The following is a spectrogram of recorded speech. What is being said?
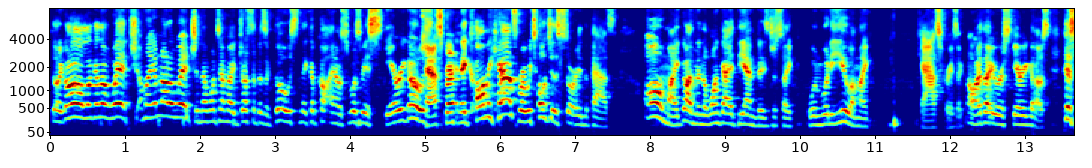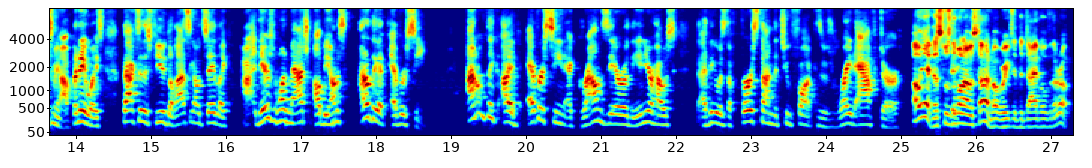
They're like, oh, look at the witch. I'm like, I'm not a witch. And then one time I dressed up as a ghost and they kept calling, and I was supposed to be a scary ghost. Casper. And they call me Casper. We told you the story in the past. Oh my God. And then the one guy at the end is just like, when what are you? I'm like, Casper. He's like, oh, I thought you were a scary ghost. Pissed me off. But anyways, back to this feud. The last thing I would say, like, I, there's one match. I'll be honest. I don't think I've ever seen. I don't think I've ever seen at Ground Zero, the In Your House. I think it was the first time the two fought because it was right after. Oh yeah, this was the one I was talking about where he did the dive over the rope.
